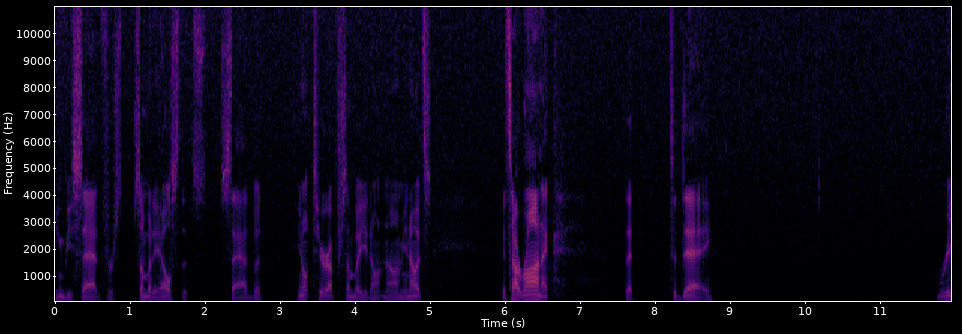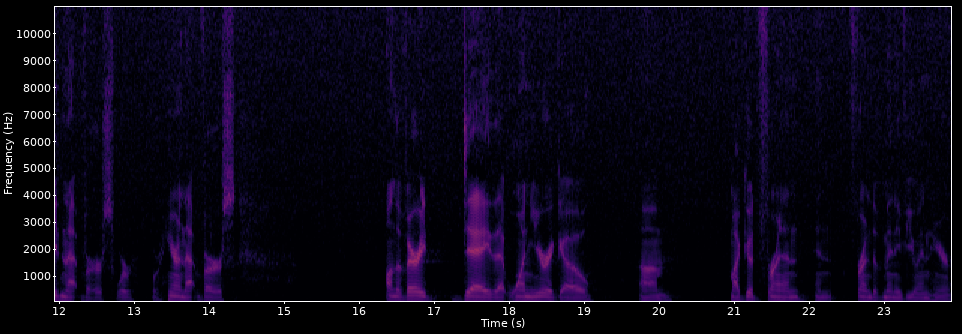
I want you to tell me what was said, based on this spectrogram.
You can be sad for somebody else that's sad, but you don't tear up for somebody you don't know them. You know, it's, it's ironic that today, reading that verse, we're, we're hearing that verse on the very day that one year ago, um, my good friend and friend of many of you in here,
